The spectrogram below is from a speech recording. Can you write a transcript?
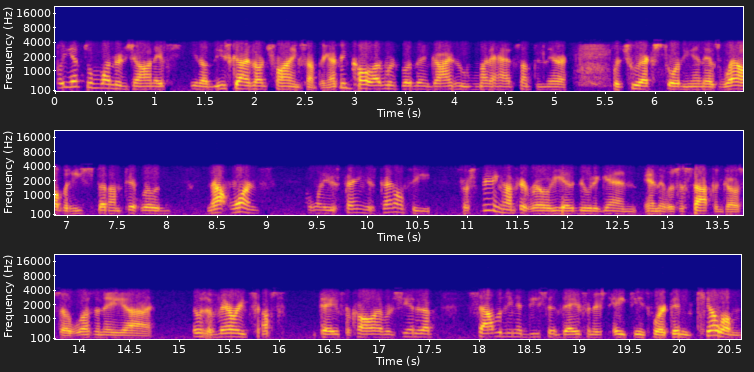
But you have to wonder, John, if you know these guys aren't trying something. I think Carl Edwards would have been a guy who might have had something there for Truex toward the end as well, but he sped on pit road not once, but when he was paying his penalty for speeding on pit road, he had to do it again, and it was a stop and go. So it wasn't a. Uh, it was a very tough day for Carl Edwards. He ended up salvaging a decent day, finished 18th, where it didn't kill him,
